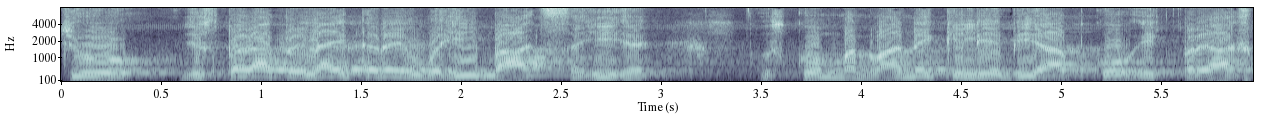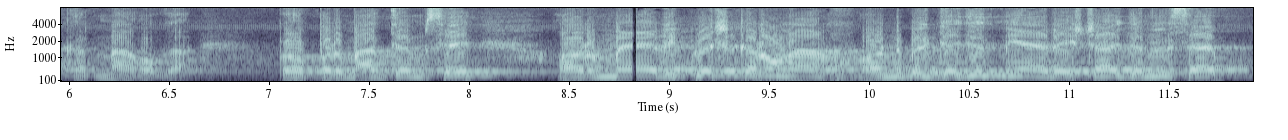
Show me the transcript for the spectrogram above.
जो जिस पर आप रिलाई करें, वही बात सही है। उसको मनवाने के लिए भी आपको एक प्रयास करना होगा। प्रॉपर माध्यम से। और मैं रिक्वेस्ट करूँगा ऑनरेबल जजेस में रजिस्ट्रार जनरल साहब,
